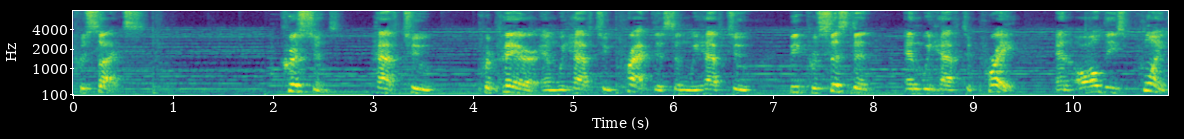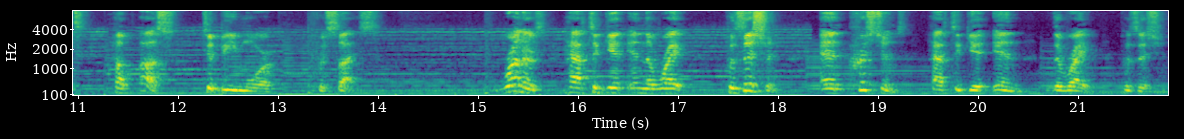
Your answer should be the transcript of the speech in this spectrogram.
precise. Christians have to prepare and we have to practice and we have to be persistent and we have to pray. And all these points help us to be more precise. Runners have to get in the right position and Christians have to get in the right position.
